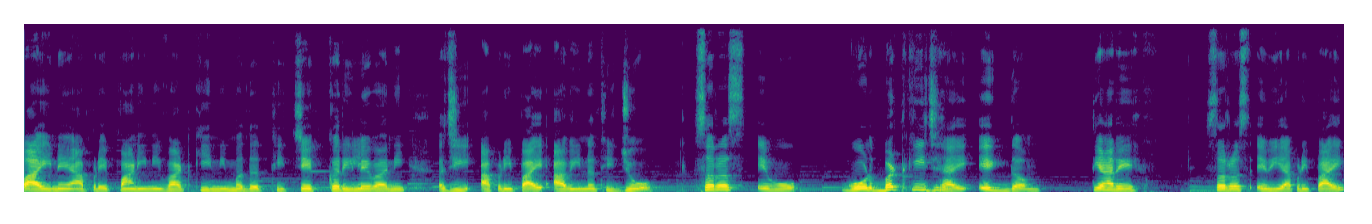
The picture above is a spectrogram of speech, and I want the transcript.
પાઈને આપણે પાણીની વાટકીની મદદથી ચેક કરી લેવાની. હજી આપણી પાય આવી નથી. જુઓ સરસ એવો ગોળ બટકી જાય એકદમ, ત્યારે સરસ એવી આપણી પાય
